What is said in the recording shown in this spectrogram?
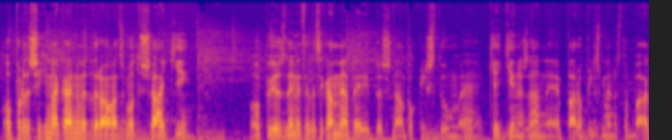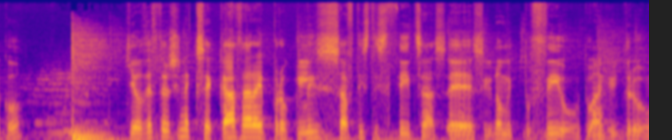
Ο πρώτος έχει να κάνει με τον τραυματισμό του Σάκη, ο οποίος δεν ήθελε σε καμία περίπτωση να αποκλειστούμε και εκείνος να είναι παροπλισμένος στον πάκο. Και ο δεύτερος είναι ξεκάθαρα οι προκλήσεις αυτής της θίτσα, ε, συγγνώμη, του θείου, του Uncle Drew,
